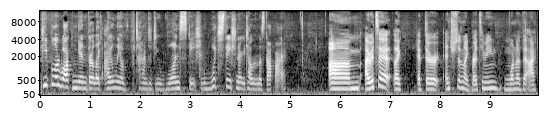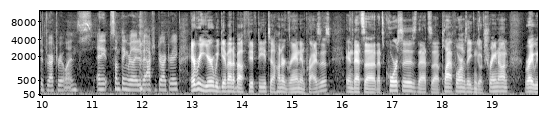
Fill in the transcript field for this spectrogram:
People are walking in, they're like, I only have time to do one station. Which station are you telling them to stop by? Um, I would say like if they're interested in like red teaming, one of the Active Directory ones, any something related to Active Directory. Every year we give out about 50 to 100 grand in prizes, and that's uh, that's courses, that's uh, platforms that you can go train on. Right? We,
